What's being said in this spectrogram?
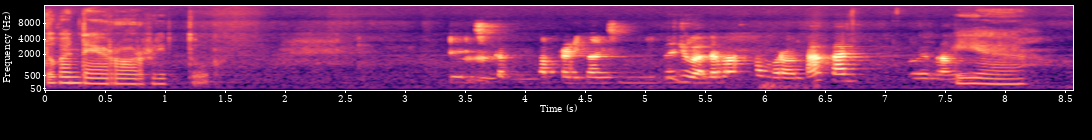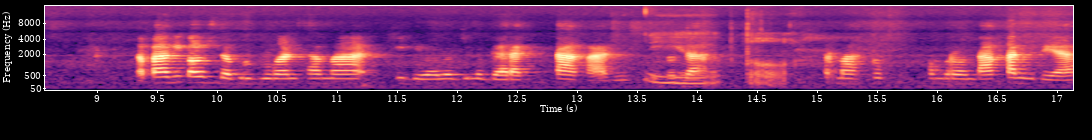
tuh kan teror gitu. dari sikap sikap radikalisme itu itu juga termasuk pemberontakan memang Iya. Apalagi kalau sudah berhubungan sama ideologi negara kita kan itu udah Iya, betul. termasuk pemberontakan gitu ya.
